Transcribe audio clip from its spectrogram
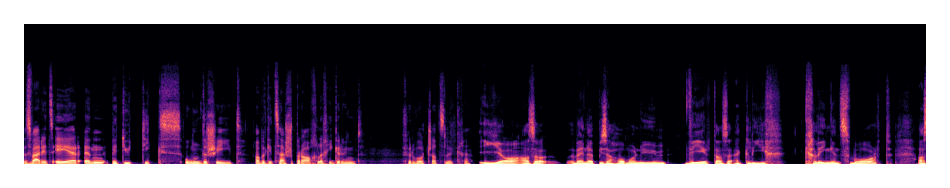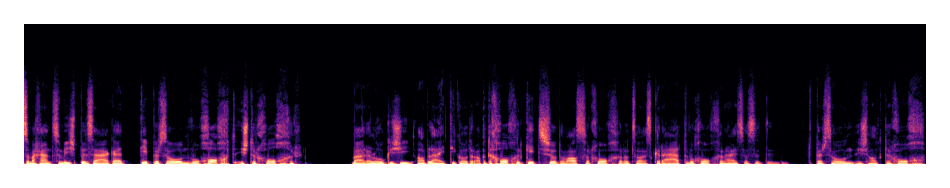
Das wäre jetzt eher ein Bedeutungsunterschied. Aber gibt es auch sprachliche Gründe? für Wortschatzlücken? Ja, also wenn etwas ein Homonym wird, also ein gleich klingendes Wort. Also man kann zum Beispiel sagen, die Person, die kocht, ist der Kocher. Wäre eine logische Ableitung, oder? Aber der Kocher gibt es schon, der Wasserkocher und so, ein Gerät, das Kocher heisst. Also Person ist halt der Koch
